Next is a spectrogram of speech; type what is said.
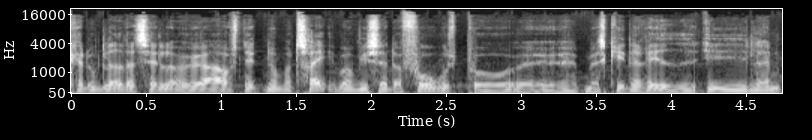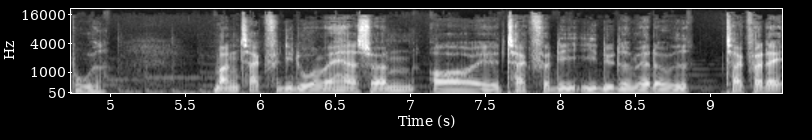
kan du glæde dig til at høre afsnit nummer 3, hvor vi sætter fokus på øh, maskineriet i landbruget. Mange tak, fordi du var med her, Søren, og øh, tak fordi I lyttede med derude. Tak for i dag.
